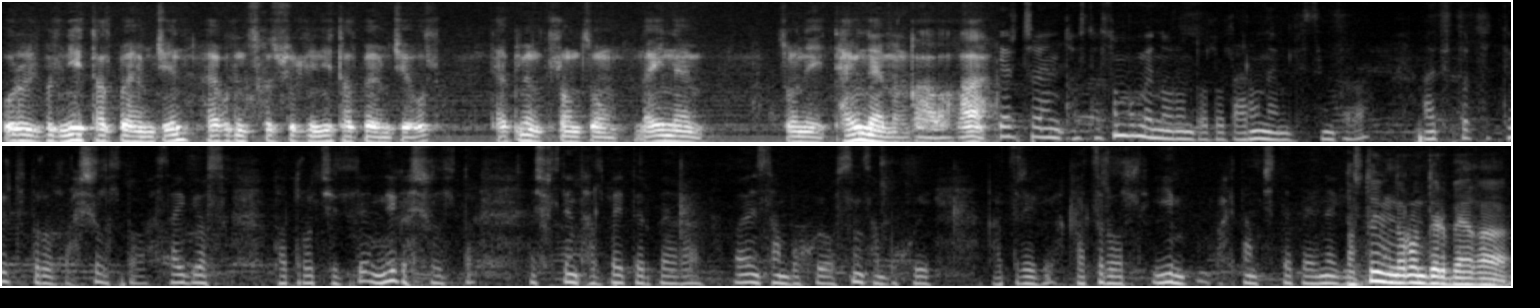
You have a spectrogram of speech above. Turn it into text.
Өөрөөр хэлбэл нийт талбай хэмжээ нь хайгуулын зөвшөөрлийн нийт талбай хэмжээ бол 50788 зууны 58 га байгаа. Ярьж байгаа энэ тос тосон бомбын нуруунд бол 18 лиценз байгаа. А тэр дотор бол ашиглалт байгаа. Сая би бас тодруулж хэллээ. Нэг ашиглалт ашиглалтын талбай дээр байгаа ойн сан бүхий, усан сан бүхий газрыг газар бол ийм багтаамжтай байна гэж. Тостой нуруунд дээр байгаа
